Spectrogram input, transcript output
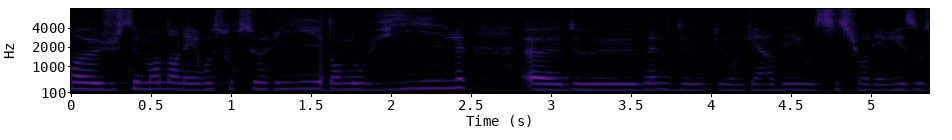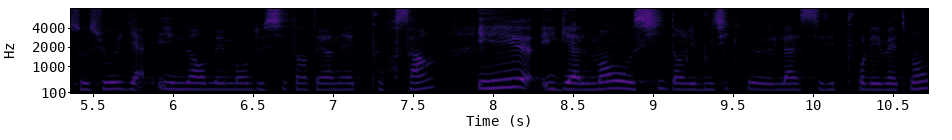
euh, justement dans les ressourceries dans nos villes, euh, de, même de, de regarder aussi sur les réseaux sociaux. Il y a énormément de sites internet pour ça. Et également aussi dans les boutiques, euh, là c'est pour les vêtements,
